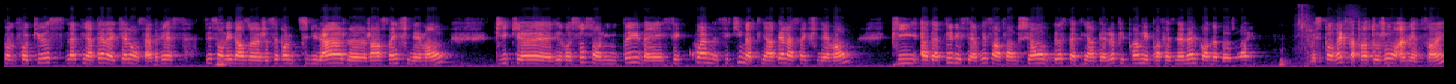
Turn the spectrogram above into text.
comme focus la clientèle à laquelle on s'adresse. si on est dans un, je sais pas, un petit village, genre Saint-Philémon, puis que les ressources sont limitées, ben c'est quoi, c'est qui notre clientèle à Saint-Philémon? puis adapter les services en fonction de cette clientèle-là, puis prendre les professionnels qu'on a besoin. Mais c'est pas vrai que ça prend toujours un médecin.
